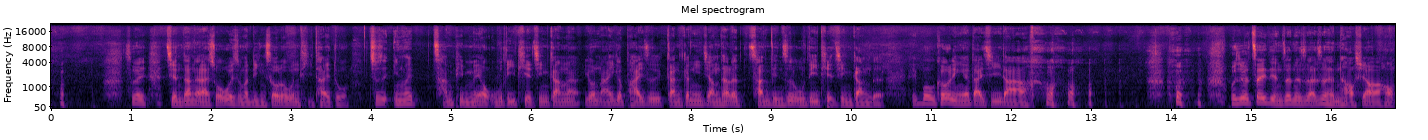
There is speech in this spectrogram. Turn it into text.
所以简单的来说，为什么零售的问题太多？就是因为产品没有无敌铁金刚啊！有哪一个牌子敢跟你讲他的产品是无敌铁金刚的？哎，不可能的代志啦！我觉得这一点真的是还是很好笑，然后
